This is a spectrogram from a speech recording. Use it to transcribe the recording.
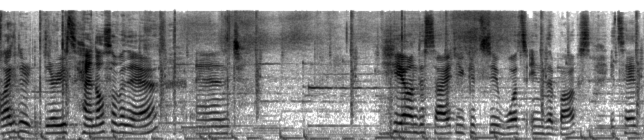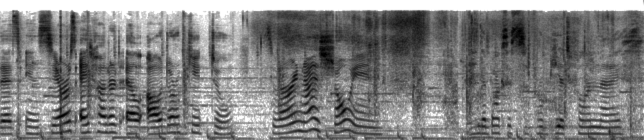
I like there, there is handles over there and here on the side you can see what's in the box. It says that in Siros 800L Outdoor Kit 2. It's very nice showing. And the box is super beautiful and nice.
